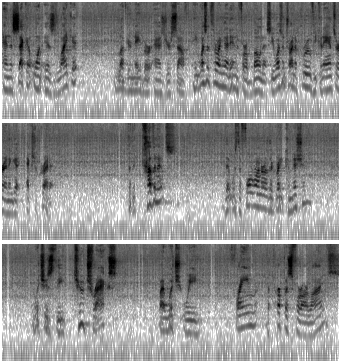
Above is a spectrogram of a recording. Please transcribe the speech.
And the second one is like it love your neighbor as yourself. He wasn't throwing that in for a bonus. He wasn't trying to prove he could answer and get extra credit. But the covenant that was the forerunner of the Great Commission, which is the two tracks by which we frame the purpose for our lives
